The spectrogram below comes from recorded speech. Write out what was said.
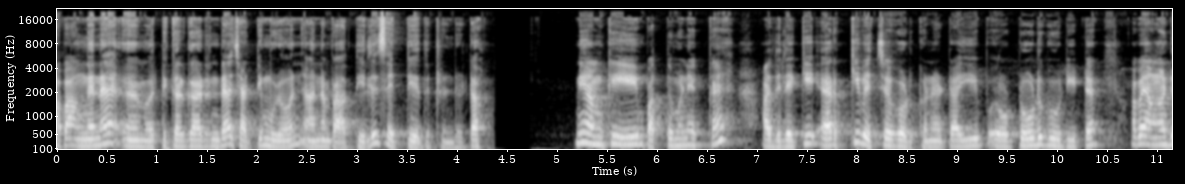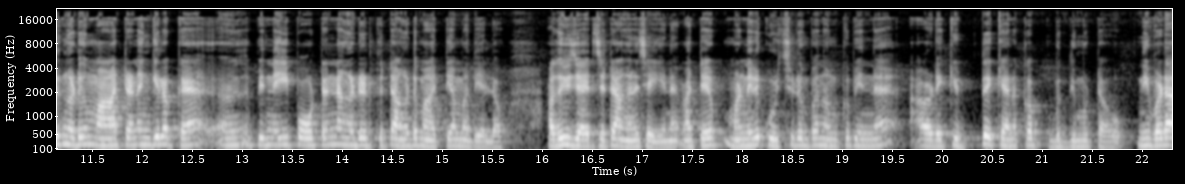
അപ്പോൾ അങ്ങനെ വെർട്ടിക്കൽ ഗാർഡന്റെ ചട്ടി മുഴുവൻ ഞാൻ പാത്തിയിൽ സെറ്റ് ചെയ്തിട്ടുണ്ട് കേട്ടോ. ഇനി നമുക്ക് ഈ പത്ത് മണിയൊക്കെ അതിലേക്ക് ഇറക്കി വെച്ച് കൊടുക്കണം കേട്ടോ ഈ പൊട്ടോട് കൂടിയിട്ട്. അപ്പോൾ അങ്ങോട്ടും ഇങ്ങോട്ടും മാറ്റണമെങ്കിലൊക്കെ പിന്നെ ഈ പോട്ടന്നെ അങ്ങോട്ട് എടുത്തിട്ട് അങ്ങോട്ട് മാറ്റിയാൽ മതിയല്ലോ. അത് വിചാരിച്ചിട്ട് അങ്ങനെ ചെയ്യണേ. മറ്റേ മണ്ണിൽ കുഴിച്ചിടുമ്പോൾ നമുക്ക് പിന്നെ അവിടേക്ക് ഇട്ട് വയ്ക്കാനൊക്കെ ബുദ്ധിമുട്ടാവും. ഇനി ഇവിടെ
